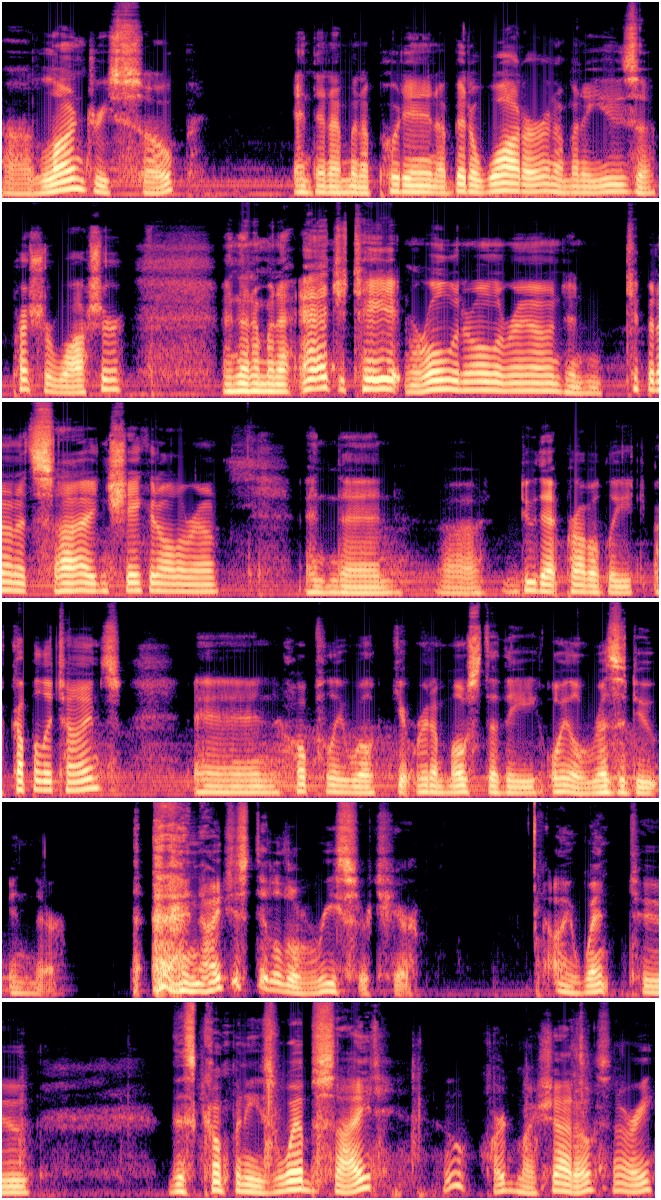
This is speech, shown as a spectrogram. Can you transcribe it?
uh, laundry soap. And then I'm going to put in a bit of water and I'm going to use a pressure washer. And then I'm going to agitate it and roll it all around and tip it on its side and shake it all around. And then uh, do that probably a couple of times. And hopefully we'll get rid of most of the oil residue in there. and I just did a little research here. I went to this company's website. Oh, pardon my shadow, sorry.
